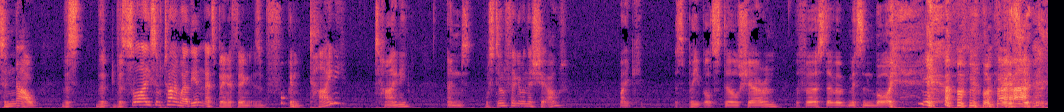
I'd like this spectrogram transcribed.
to now the the the slice of time where the internet's been a thing is fucking tiny. Tiny, and We're still figuring this shit out. like, there's people still sharing the first ever missing boy on Facebook.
